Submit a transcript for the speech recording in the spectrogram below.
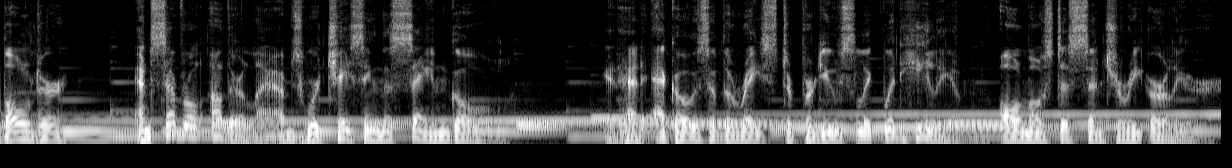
Boulder, and several other labs were chasing the same goal. It had echoes of the race to produce liquid helium almost a century earlier.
